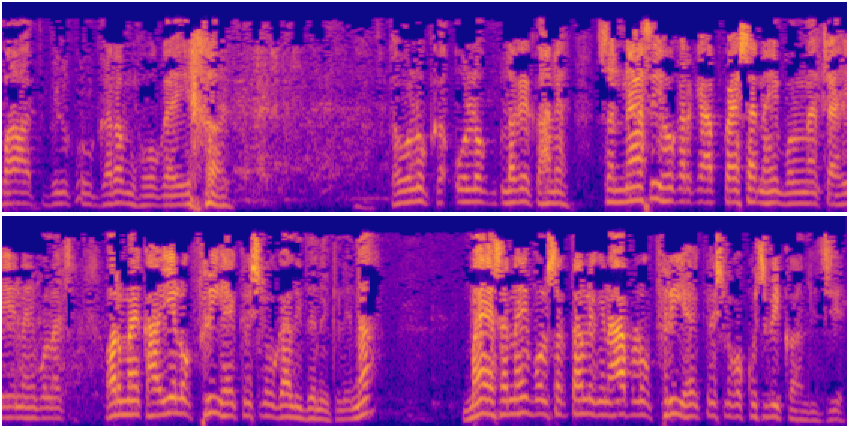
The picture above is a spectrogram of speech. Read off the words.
बात बिल्कुल गर्म हो गई तो वो लोग वो लोग लगे कहने, सन्यासी होकर के आपको ऐसा नहीं बोलना चाहिए, नहीं बोलना चाहिए। और मैं कहा, ये लोग फ्री है कृष्ण को गाली देने के लिए, ना? मैं ऐसा नहीं बोल सकता हूँ लेकिन आप लोग फ्री है, कृष्ण को कुछ भी कह लीजिए।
